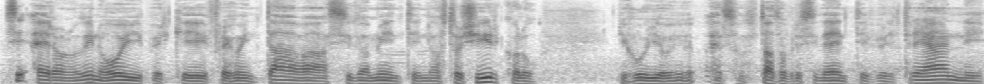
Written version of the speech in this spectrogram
Sì, era uno di noi perché frequentava assiduamente il nostro circolo, di cui io sono stato presidente per tre anni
